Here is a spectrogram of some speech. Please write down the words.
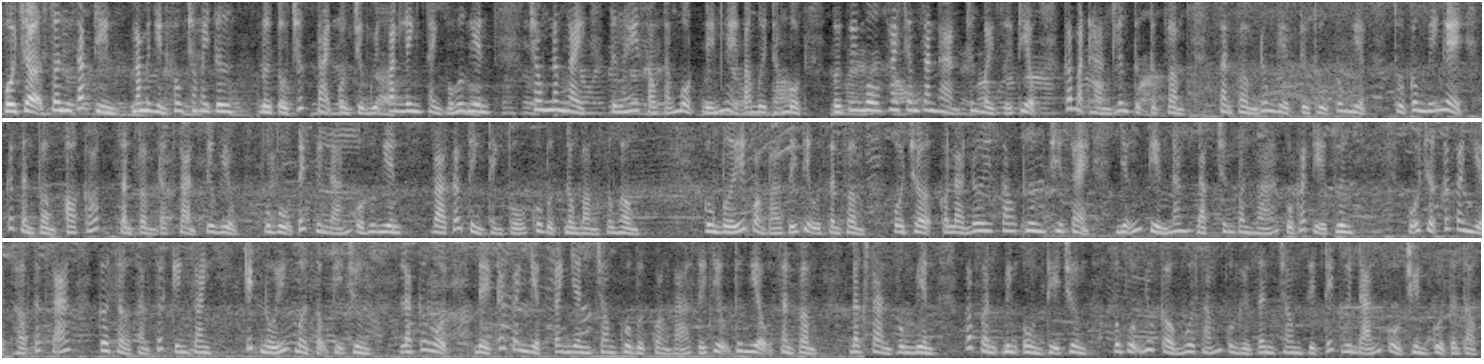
Hội trợ Xuân Giáp Thìn năm 2024 được tổ chức tại quảng trường Nguyễn Văn Linh, thành phố Hưng Yên trong 5 ngày từ ngày 26 tháng 1 đến ngày 30 tháng 1 với quy mô 200 gian hàng trưng bày giới thiệu các mặt hàng lương thực thực phẩm, sản phẩm nông nghiệp tiêu thụ công nghiệp, thủ công mỹ nghệ, các sản phẩm OCOP, sản phẩm đặc sản tiêu biểu phục vụ Tết Nguyên đán của Hưng Yên và các tỉnh thành phố khu vực đồng bằng sông Hồng. Cùng với quảng bá giới thiệu sản phẩm, hội trợ còn là nơi giao thương chia sẻ những tiềm năng đặc trưng văn hóa của các địa phương, hỗ trợ các doanh nghiệp hợp tác xã, cơ sở sản xuất kinh doanh, kết nối mở rộng thị trường là cơ hội để các doanh nghiệp doanh nhân trong khu vực quảng bá giới thiệu thương hiệu sản phẩm, đặc sản vùng miền, góp phần bình ổn thị trường, phục vụ nhu cầu mua sắm của người dân trong dịp Tết Nguyên đán cổ truyền của dân tộc.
